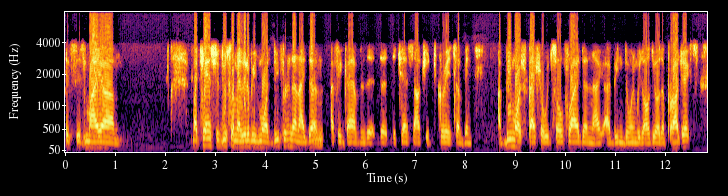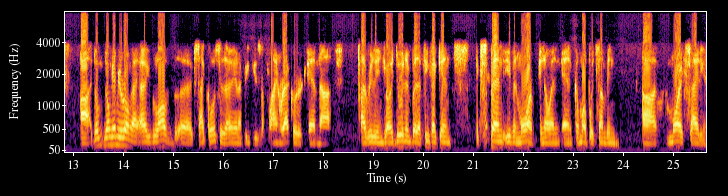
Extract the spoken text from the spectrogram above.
it's it's my um, my chance to do something a little bit more different than I done. I think I have the the, the chance now to, create something a bit more special with Soulfly than I, I've been doing with all the other projects. Uh, don't don't get me wrong. I, I love uh, Psychosis, and I think it's a fine record, and uh, I really enjoy doing it. But I think I can expand even more, you know, and, and come up with something uh, more exciting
